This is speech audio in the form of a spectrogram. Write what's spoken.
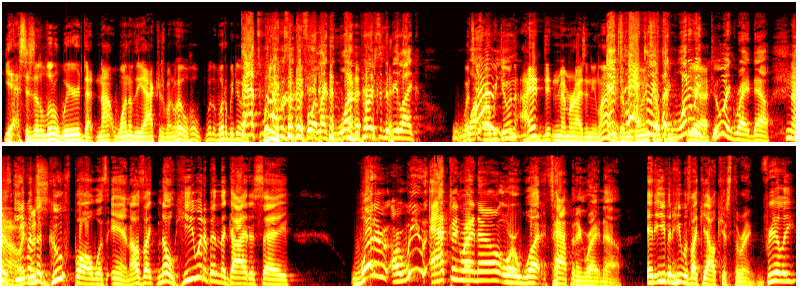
yes, is it a little weird that not one of the actors went, "Whoa, whoa what, what are we doing?" That's what I was looking for. Like one person to be like, What's, "Why are we doing? you I didn't memorize any lines. Exactly. Are we doing Like, what are Yeah. we doing right now? Because it even was- the goofball was in. I was like, no, he would have been the guy to say, "What are are we acting right now, or what's happening right now?" And even he was like, "Yeah, I'll kiss the ring." Really?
